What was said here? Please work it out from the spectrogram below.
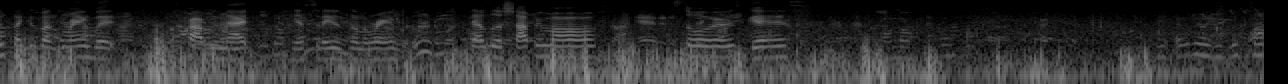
Looks like it's about to rain, but it's probably not. Yesterday it was gonna rain, but ooh, have little shopping malls, stores, gas. Everything looks so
